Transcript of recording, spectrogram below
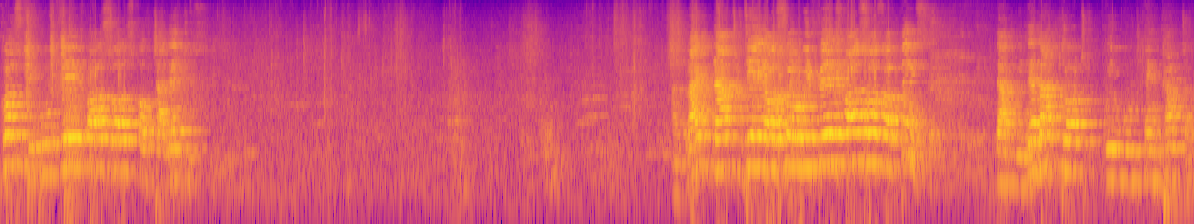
God's people face all sorts of challenges. And Right now, today also, we face all sorts of things that we never thought we would encounter.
